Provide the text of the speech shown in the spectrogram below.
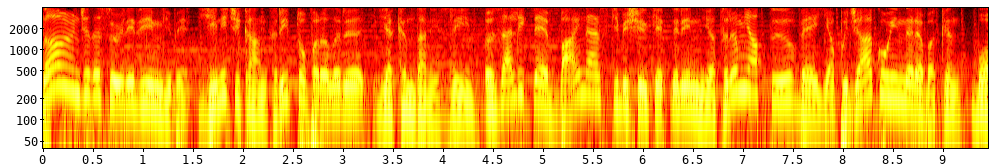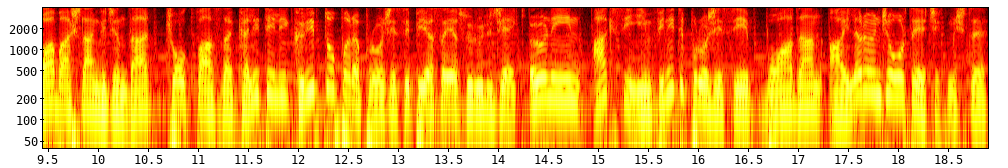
Daha önce de söylediğim gibi yeni çıkan kripto paraları yakından izleyin. Özellikle Binance gibi şirketlerin yatırım yaptığı ve yapacağı coinlere bakın. Boğa başlangıcında çok fazla kaliteli kripto para projesi piyasaya sürülecek. Örneğin Axie Infinity projesi Boğa'dan aylar önce ortaya çıkmıştı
